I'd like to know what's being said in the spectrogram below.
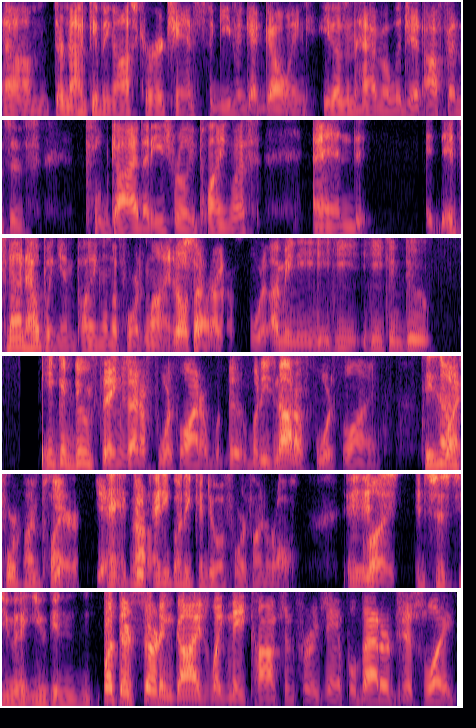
Um, they're not giving Oscar a chance to even get going. He doesn't have a legit offensive guy that he's really playing with, and it, it's not helping him playing on the fourth line. He's also not a fourth. I mean, he he he can do he can do things that a fourth liner would do, but he's not a fourth line. He's not player. a fourth line player. Yeah, yeah dude, anybody can do a fourth line role. It's like, it's just you you can. But there's certain guys like Nate Thompson, for example, that are just like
